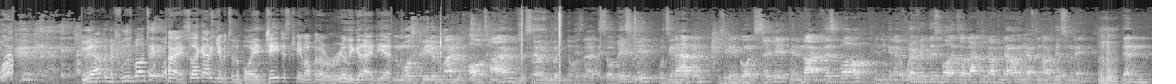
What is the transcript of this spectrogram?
boy. Do we have like a foosball table? All right, so I gotta give it to the boy. Jay just came up with a really good idea. The most creative mind of all time, just so everybody knows that. So basically, what's gonna happen is you're gonna go in a circuit, you're gonna knock this ball, then you're gonna, wherever this ball ends up after knocking that one, you have to knock this one in. Mm-hmm. Then,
